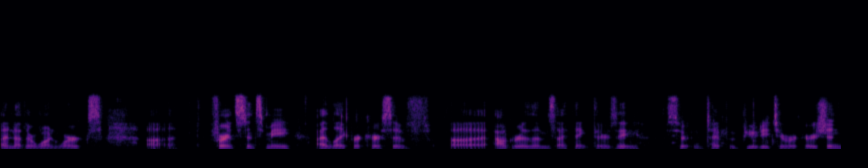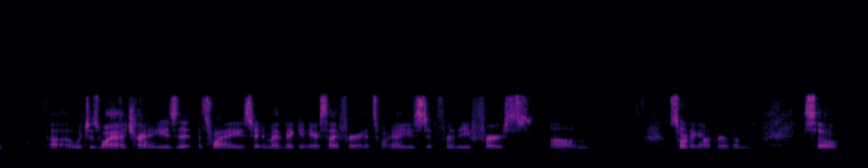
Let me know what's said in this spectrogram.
another one works. Uh, for instance, me, I like recursive uh, algorithms. I think there's a certain type of beauty to recursion, uh, which is why I try to use it. That's why I used it in my Vigenère cipher, and it's why I used it for the first um, sorting algorithm. So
